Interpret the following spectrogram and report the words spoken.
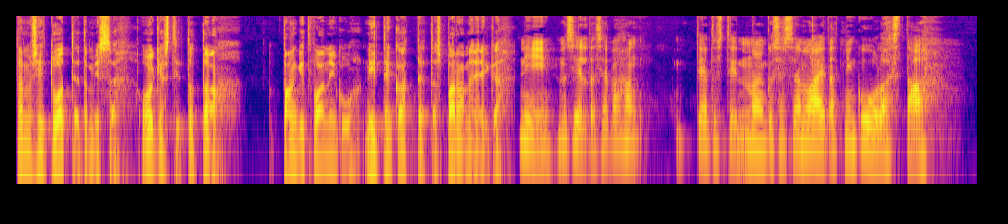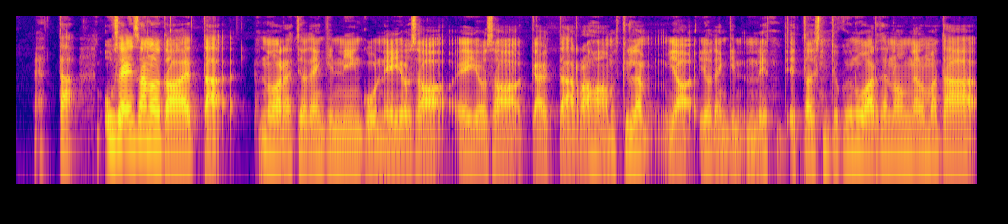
tämmöisiä tuotteita, missä oikeasti tota, pankit vaan niin kuin, niiden katteet tässä paranee eikä... Niin, no siltä se vähän tietysti noin kun sä sen laitat, niin kuulostaa, että usein sanotaan, että nuoret jotenkin niin kuin ei, osaa, ei osaa käyttää rahaa, mutta kyllä ja jotenkin, että olisi nyt joku nuorten ongelma tämä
